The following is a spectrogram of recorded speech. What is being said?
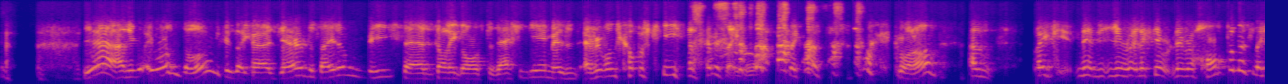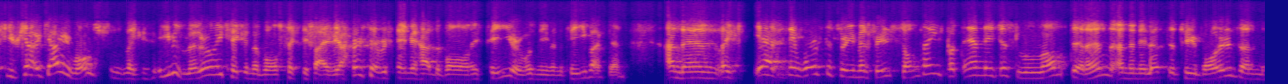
yeah, and he, he, wasn't alone because, like, uh, Jared beside him, he said Donegal's possession game isn't everyone's cup of tea. And I was like, What? like, what's going on? And like you're right, like they were, they were humping it. Like you, Gary Walsh, like he was literally kicking the ball 65 yards every time he had the ball on his tee, or wasn't even a tee back then. And then, like, yeah, they worked the three midfield sometimes, but then they just lumped it in, and then they let the two boys and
